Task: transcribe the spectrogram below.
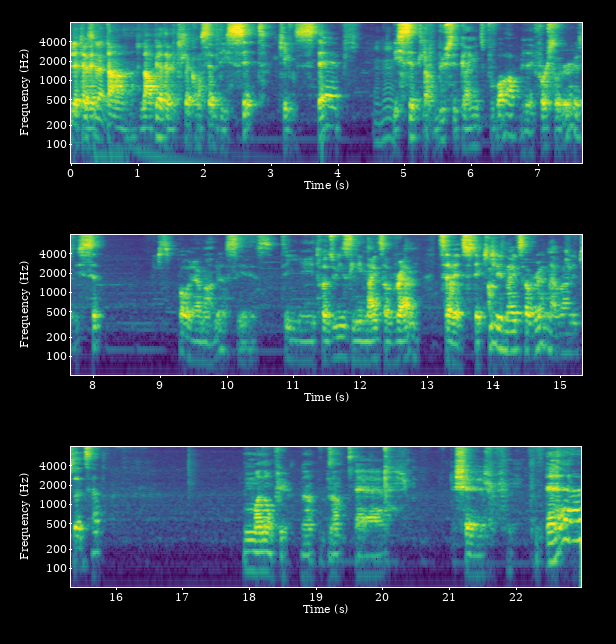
Là, t'avais dans l'Empire, t'avais tout le concept des sites qui existaient, puis Mhm. Les Sith, leur but, c'est de gagner du pouvoir, mais les First Order, les Sith, c'est pas vraiment là. C'est, c'est- ils introduisent les Knights of Ren. Tu savais-tu c'était qui les Knights of Ren avant l'épisode 7? Moi non plus. Non, non. Euh, je, je- euh,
